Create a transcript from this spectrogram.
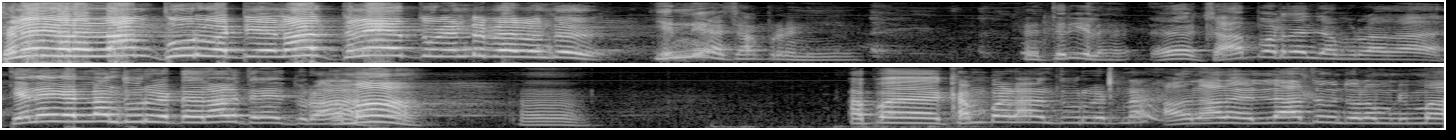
திணைகள் எல்லாம் தூர் வட்டியனால் திணையத்தூர் என்று பேர் வந்தது. என்னையா சாப்பிடுற நீ? எனக்கு தெரியல. ஏ சாப்பாடு தான் சாப்பிடுறாங்க. திணைகள்லாம் தூர் கட்டதுனால திணையத்தூரா ஆமா. ஆ. அப்ப கம்பெல்லாம் தூர் கட்டினா? அதனால எல்லாத்துக்கும் சொல்ல முடியுமா?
